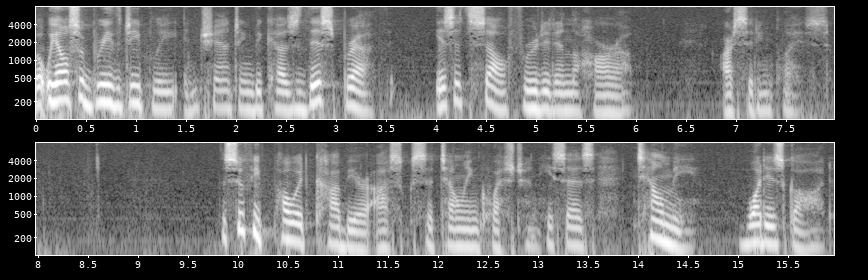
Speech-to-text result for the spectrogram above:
But we also breathe deeply in chanting because this breath is itself rooted in the hara, our sitting place. The Sufi poet Kabir asks a telling question. He says, Tell me, what is God?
